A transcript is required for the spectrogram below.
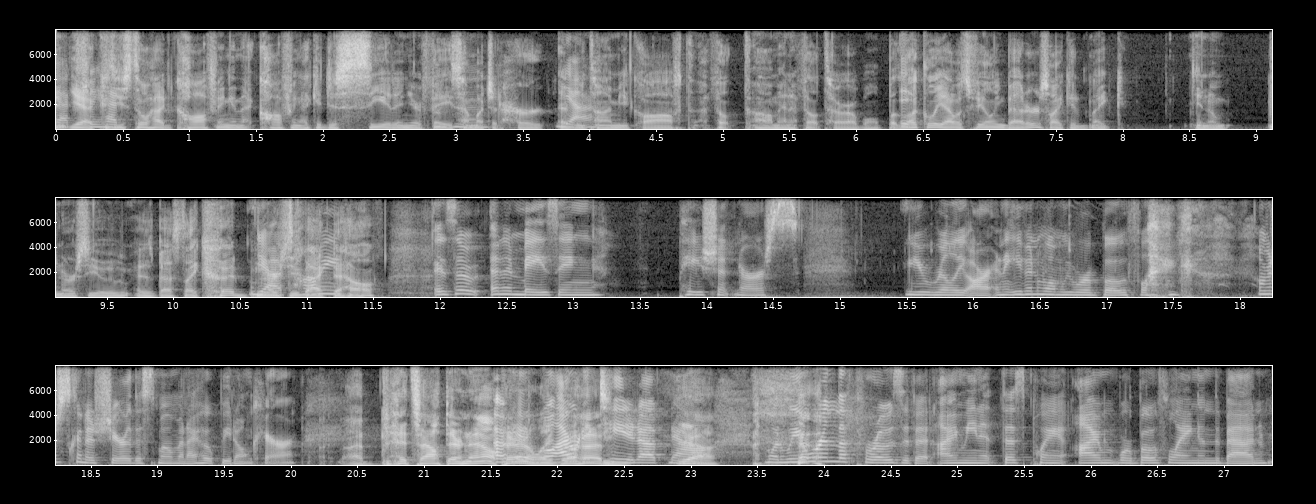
Then, yeah, because. Mm-hmm. you still had coughing, and that coughing, I could just see it in your face how much it hurt every Yeah. time you coughed. I felt, oh man, I felt terrible. But luckily, I was feeling better, so I could like, you know, nurse you as best I could, Yeah, nurse you back to health. is a, an amazing patient nurse. You really are. And even when we were both like, I'm just going to share this moment. I hope you don't care. I, it's out there now. Okay, apparently, well, I already ahead. teed it up now. Yeah. when we were in the throes of it, I mean, at this point, I'm we're both laying in the bed,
